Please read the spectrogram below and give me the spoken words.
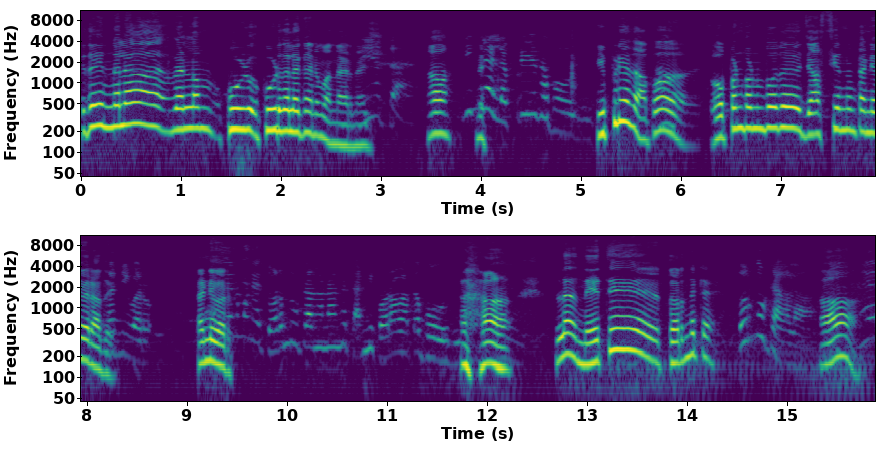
ഇത് ഇന്നലെ വെള്ളം കൂടു- കൂടുതലൊക്കെ അനു വന്നായിരുന്നു ആ இல்ல இல்ல அப்படியே தான் போகுது இப்படியேதான் அப்போ ஓப்பன் பண்ணும்போது ஜாஸ்தி ஒன்றும் தண்ணி வராது தண்ணி வரும் தண்ணி வரும் மணி திறந்து விட்டாங்கன்னாங்க தண்ணி குறவா தான் போகுது ஆ. இல்ல நேத்து திறந்துட்டேன் திறந்து விட்டாங்களா ആ ஆ,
